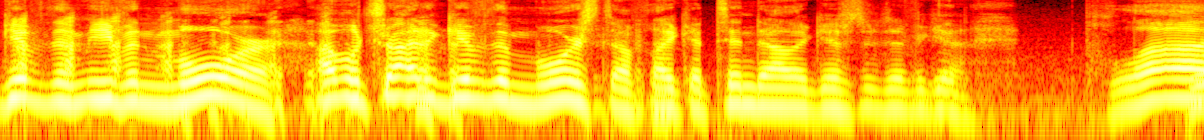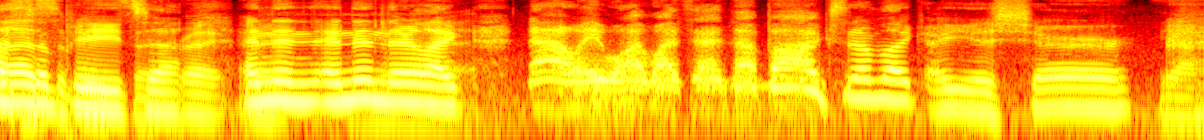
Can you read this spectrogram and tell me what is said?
give them even more. I will try to give them more stuff, like a ten dollar gift certificate. Plus, Plus a a pizza, pizza, right, and right. then and then they're like, "No, we want what's in the box," and I'm like, "Are you sure?" Yeah.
